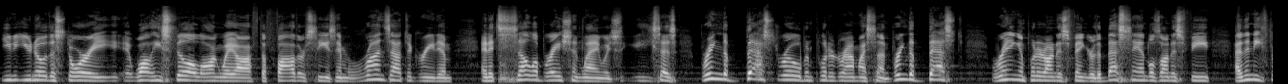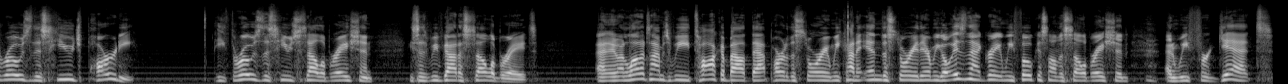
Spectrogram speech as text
you, you know the story. While he's still a long way off, the father sees him, runs out to greet him, and it's celebration language. He says, Bring the best robe and put it around my son. Bring the best ring and put it on his finger, the best sandals on his feet. And then he throws this huge party. He throws this huge celebration. He says, We've got to celebrate. And a lot of times we talk about that part of the story and we kind of end the story there and we go, Isn't that great? And we focus on the celebration and we forget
